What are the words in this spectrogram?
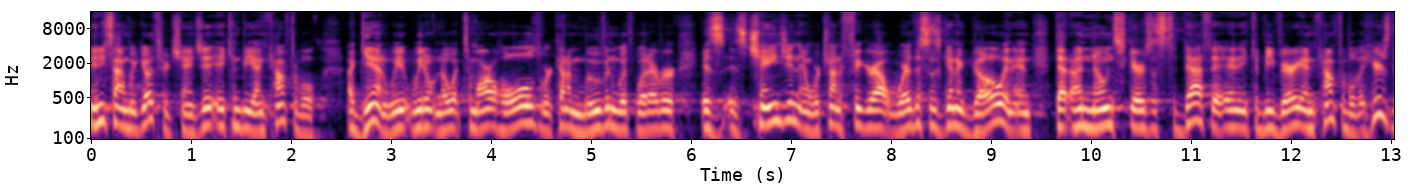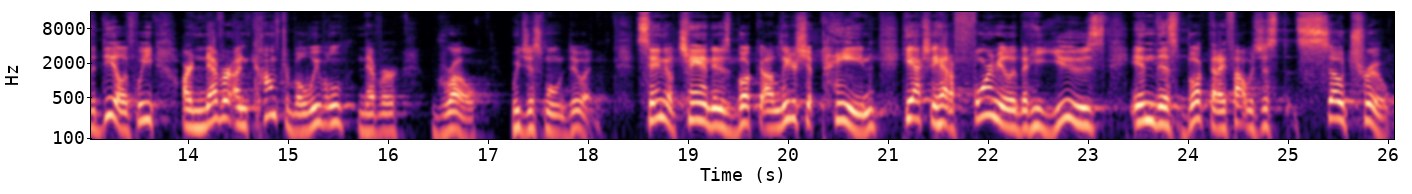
Anytime we go through change, it, it, can be uncomfortable. Again, we, we don't know what tomorrow holds. We're kind of moving with whatever is, is changing, and we're trying to figure out where this is going to go, and, and that unknown scares us to death, and it can be very uncomfortable. But here's the deal if we are never uncomfortable, we will never grow. We just won't do it. Samuel Chand, in his book, uh, Leadership Pain, he actually had a formula that he used in this book that I thought was just so true.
